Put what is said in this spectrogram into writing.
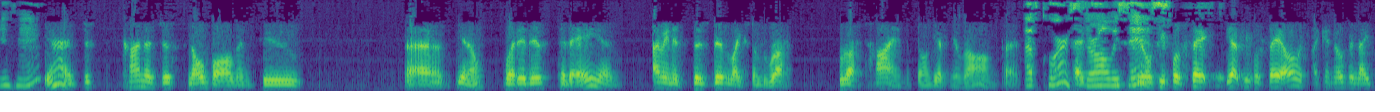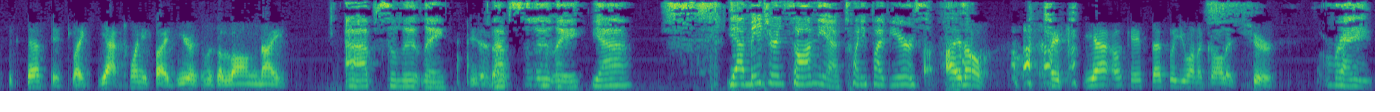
Mm-hmm. yeah, it just kind of just snowballed into, uh, you know, what it is today. And I mean, it's, there's been like some rough, rough times. Don't get me wrong, but Of course, I- there always you know, people say, yeah, people say, oh, it's like an overnight success. It's like, yeah, 25 years. It was a long night. Absolutely. You know? Absolutely. Yeah. Yeah, major insomnia, 25 years. I know. Like, yeah, okay, if that's what you want to call it, sure. Right.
